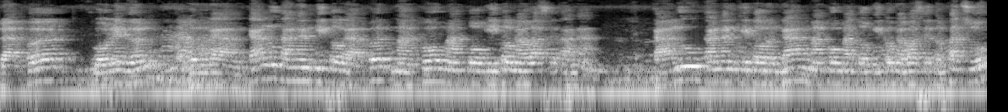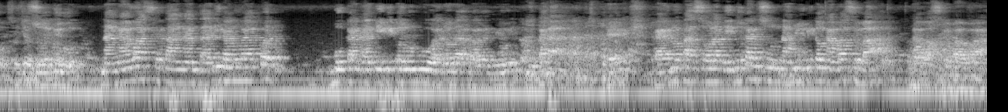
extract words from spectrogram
lapet boleh gel renggang kalau tangan kita dapat maka mata kita ngawas ke tangan kalau tangan kita renggang maka mata kita ngawas ke tempat su sujud. nah ngawas ke tangan tadi kalau dapat bukan lagi kita nunggu ada udah bagian bukan. Eh, karena pas sholat itu kan sunnahnya kita ngawas ke bawah. Ngawas ke bawah.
